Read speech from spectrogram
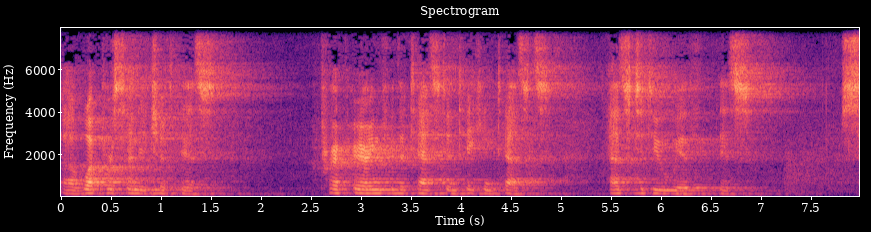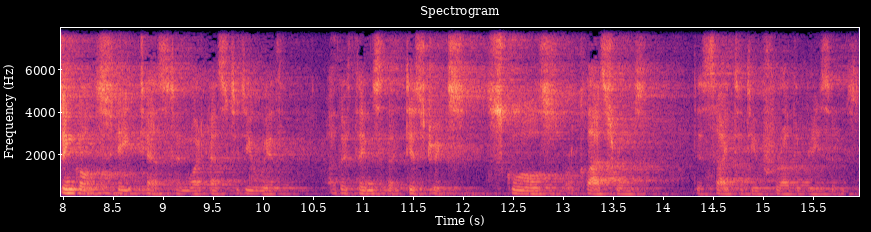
uh, what percentage of this preparing for the test and taking tests has to do with this single state test and what has to do with other things that districts, schools, or classrooms decide to do for other reasons.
